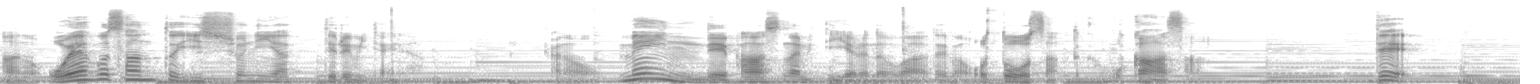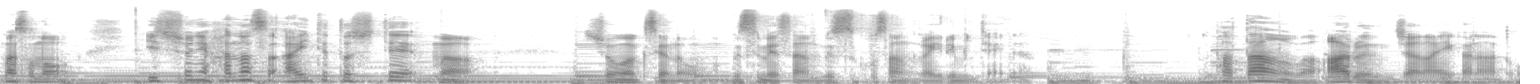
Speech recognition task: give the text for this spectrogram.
あの、親御さんと一緒にやってるみたいな。あの、メインでパーソナリティやるのは、例えばお父さんとかお母さん。で、まあその、一緒に話す相手として、まあ、小学生の娘さん、息子さんがいるみたいなパターンはあるんじゃないかなと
